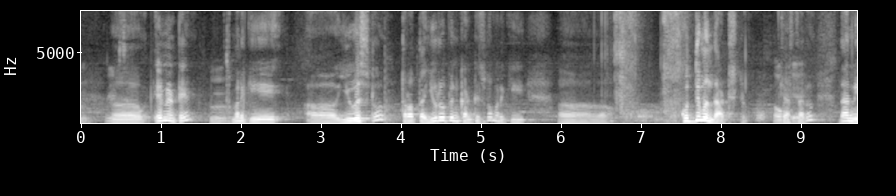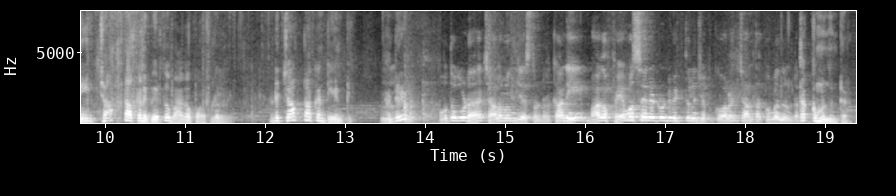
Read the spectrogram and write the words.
ఆ, ఏంటంటే మనకి యుఎస్లో తర్వాత యూరోపియన్ కంట్రీస్లో మనకి కొద్దిమంది ఆర్టిస్టులు చేస్తారు. దాన్ని చాక్ టాక్ అనే పేరుతో బాగా పాపులర్ అది. అంటే చాక్ టాక్ అంటే ఏంటి? అంటే బొమ్మతో కూడా చాలా మంది చేస్తుంటారు. కానీ బాగా ఫేమస్ అయినటువంటి వ్యక్తులను చెప్పుకోవాలంటే చాలా తక్కువ మంది ఉంటారు. తక్కువ మంది ఉంటారు.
